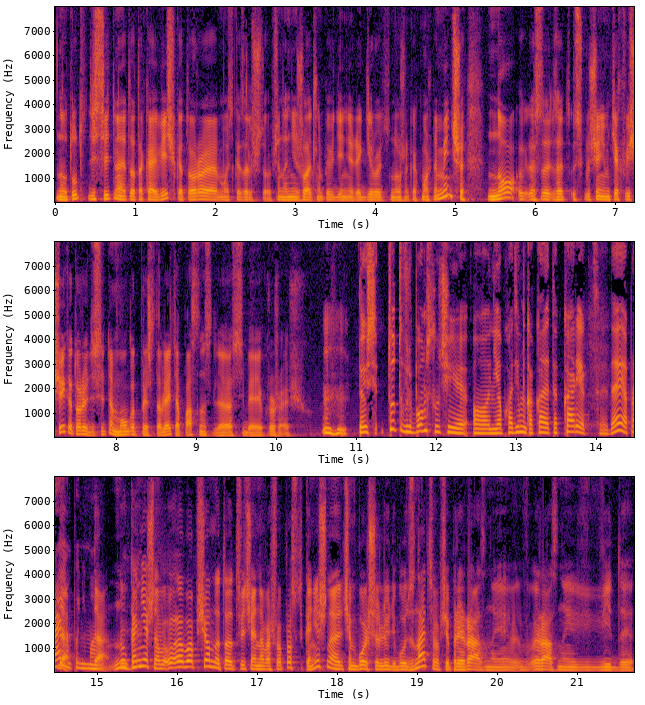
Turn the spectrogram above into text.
Но тут действительно это такая вещь, которая, мы сказали, что вообще на нежелательное поведение реагировать нужно как можно меньше, но за исключением тех вещей, которые действительно могут представлять опасность для себя и окружающих. Угу. То есть тут в любом случае э, необходима какая-то коррекция, да, я правильно да, понимаю? Да, ну, угу. конечно, обобщенно, отвечая на ваш вопрос, конечно, чем больше люди будут знать вообще при разные, разные виды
